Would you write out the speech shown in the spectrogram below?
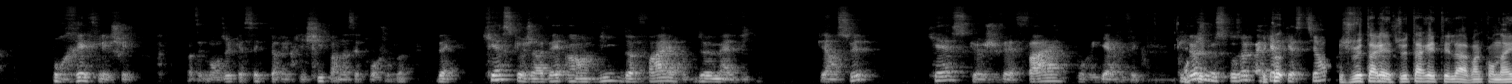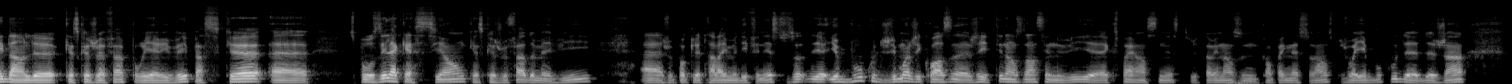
pour réfléchir. On va dire, mon Dieu, qu'est-ce que tu as réfléchi pendant ces trois jours-là? Bien, qu'est-ce que j'avais envie de faire de ma vie? Puis ensuite, qu'est-ce que je vais faire pour y arriver? Puis là, je me suis posé un paquet de questions. Je veux t'arrêter là avant qu'on aille dans le qu'est-ce que je vais faire pour y arriver parce que euh, se poser la question qu'est-ce que je veux faire de ma vie? Euh, je veux pas que le travail me définisse, tout ça. Il y a, beaucoup de. Moi, j'ai croisé, j'ai été dans une ancienne vie euh, expert en sinistre. J'ai travaillé dans une compagnie d'assurance, puis je voyais beaucoup de, gens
